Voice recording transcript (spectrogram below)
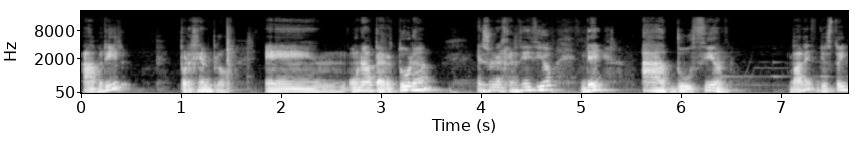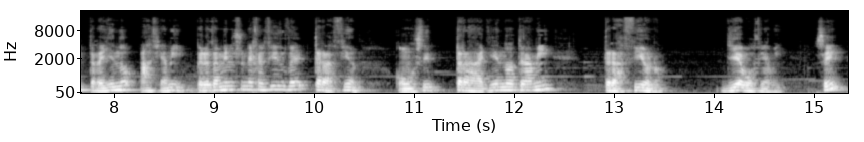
abrir. Por ejemplo, una apertura es un ejercicio de abducción. ¿Vale? Yo estoy trayendo hacia mí. Pero también es un ejercicio de tracción. Como estoy trayendo hacia mí, tracciono. Llevo hacia mí. ¿Sí?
